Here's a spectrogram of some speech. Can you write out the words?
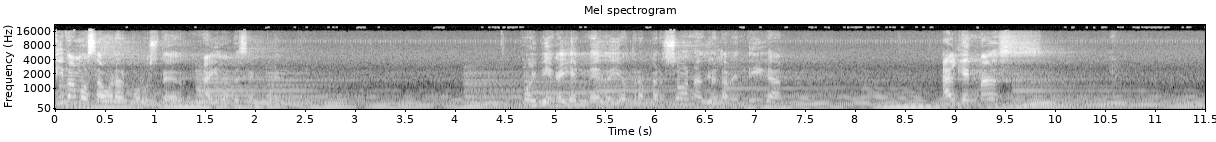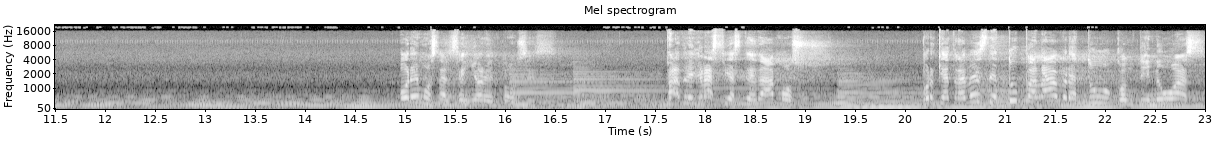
y vamos a orar por usted ahí donde se encuentra. Muy bien, ahí en medio hay otra persona, Dios la bendiga. ¿Alguien más? Oremos al Señor entonces. Padre, gracias te damos porque a través de tu palabra tú continúas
